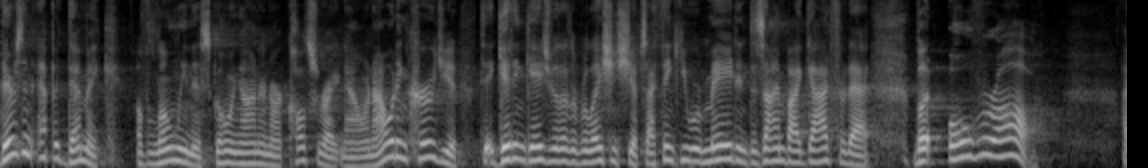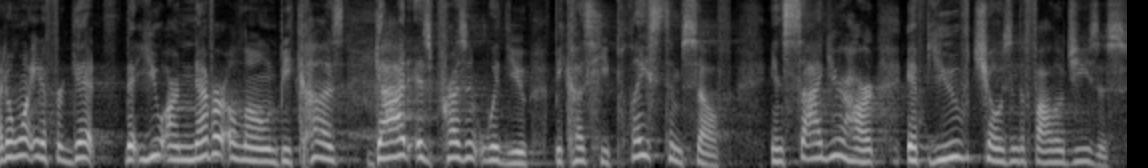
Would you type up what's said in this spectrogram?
there's an epidemic of loneliness going on in our culture right now. And I would encourage you to get engaged with other relationships. I think you were made and designed by God for that. But overall, I don't want you to forget that you are never alone because God is present with you because He placed Himself inside your heart if you've chosen to follow Jesus.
